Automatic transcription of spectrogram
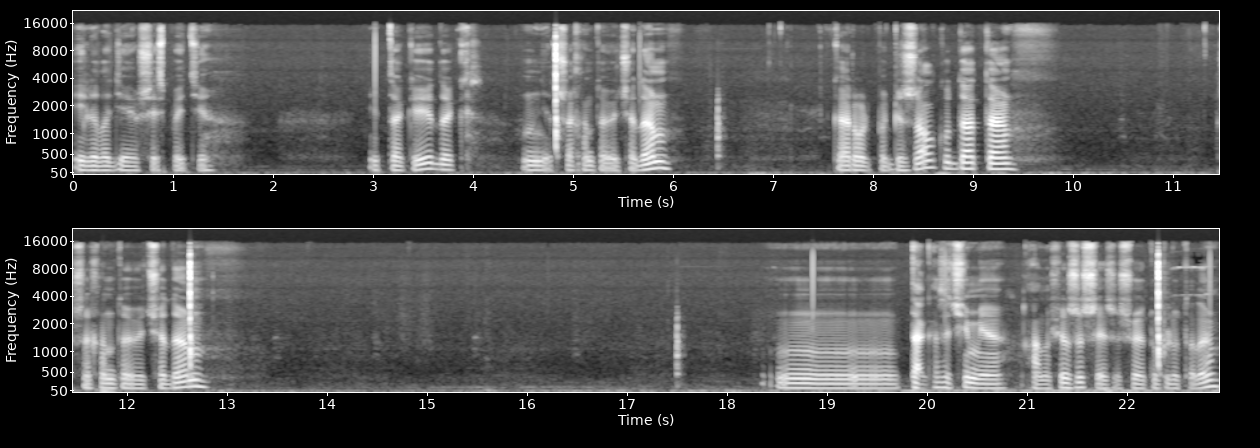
Или Ладяев 6 пойти. Итак, эдак. Нет, Шахантович Адам. Король побежал куда-то. Шахантович Адам. Так, а зачем я... А, ну ферзь g6, что я туплю-то, да?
